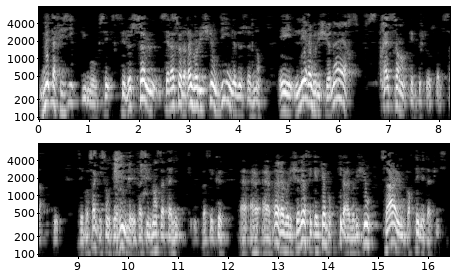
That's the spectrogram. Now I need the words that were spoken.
métaphysique du mot, c'est le seul, c'est la seule révolution digne de ce nom. Et les révolutionnaires pressentent quelque chose comme ça. C'est pour ça qu'ils sont terribles et facilement sataniques. C'est que un, vrai révolutionnaire, c'est quelqu'un pour qui la révolution, ça a une portée métaphysique.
